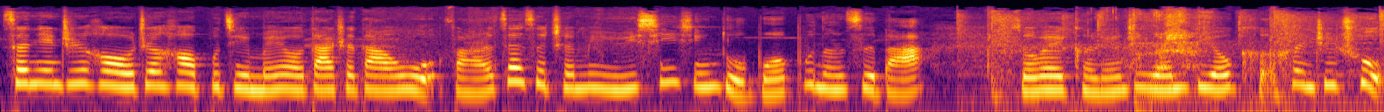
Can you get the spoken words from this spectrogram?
三年之后，郑浩不仅没有大彻大悟，反而再次沉迷于新型赌博，不能自拔。所谓可怜之人必有可恨之处。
